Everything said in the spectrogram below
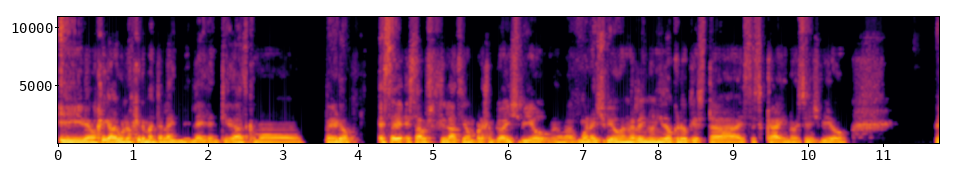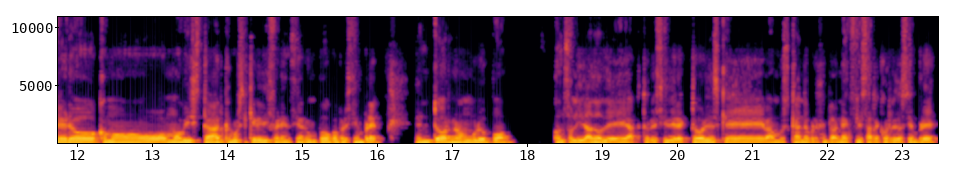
y vemos que algunos quieren mantener la, identidad, como, pero esa oscilación, por ejemplo, HBO, ¿no? bueno, HBO en el Reino Unido creo que está, es Sky, no es HBO pero como Movistar, como se quiere diferenciar un poco, pero siempre en torno a un grupo consolidado de actores y directores que van buscando, por ejemplo, Netflix ha recorrido siempre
